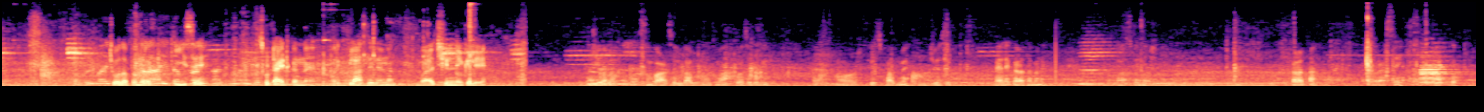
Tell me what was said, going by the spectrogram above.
चौदह पंद्रह की से इसको टाइट करना है और एक प्लास ले लेना वायर छीलने के लिए। ये वाला वार्सल डाल लेना इसमें आपको ऐसे लगे और फिर उसके बाद में जैसे पहले करा था मैंने करा था, और ऐसे आपको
